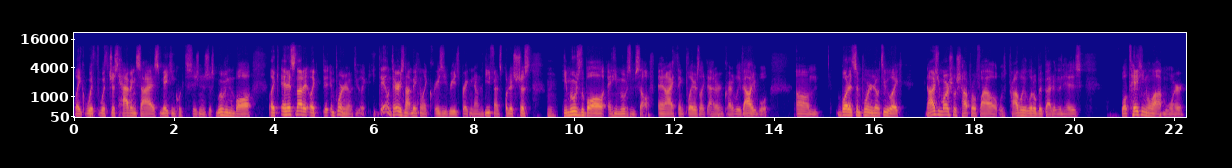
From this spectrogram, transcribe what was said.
Like with with just having size, making quick decisions, just moving the ball. Like, and it's not a, like important to note too. Like Dalen Terry's not making like crazy reads, breaking down the defense, but it's just he moves the ball and he moves himself. And I think players like that are incredibly valuable. Um, but it's important to know too, like Naji Marshall's shot profile was probably a little bit better than his while taking a lot more,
